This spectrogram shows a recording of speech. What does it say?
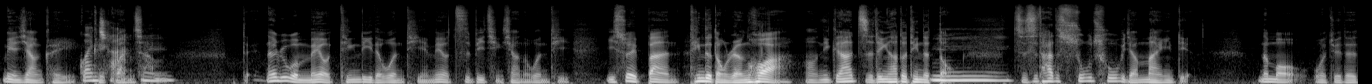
面向可以观察。观察嗯、对，那如果没有听力的问题，也没有自闭倾向的问题。一岁半听得懂人话哦，你跟他指令他都听得懂，嗯、只是他的输出比较慢一点。那么我觉得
